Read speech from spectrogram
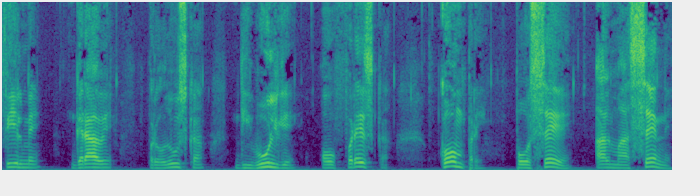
filme, grabe, produzca, divulgue, ofrezca, compre, posee, almacene,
